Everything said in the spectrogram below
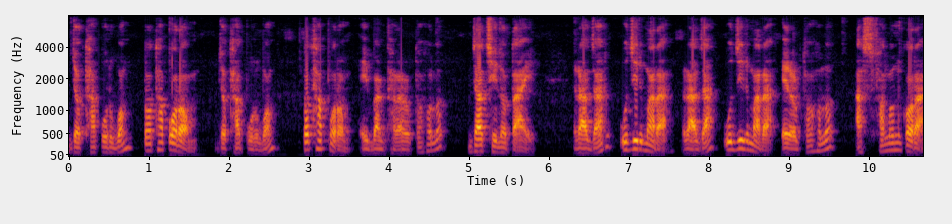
যথাপূর্বং তথা পরম, যথাপূর্বং তথা পরম এই বাগধারার অর্থ হলো যা ছিল তাই রাজার উজির মারা, রাজা উজির মারা এর অর্থ হলো আস্ফালন করা।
